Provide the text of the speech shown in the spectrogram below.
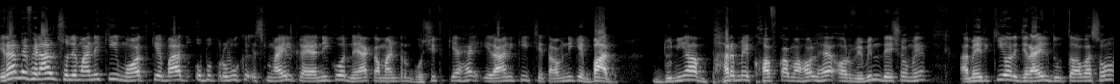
ईरान ने फ़िलहाल सुलेमानी की मौत के बाद उप प्रमुख इस्माइल कयानी को नया कमांडर घोषित किया है। ईरान की चेतावनी के बाद दुनिया भर में खौफ का माहौल है और विभिन्न देशों में अमेरिकी और इजराइल दूतावासों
